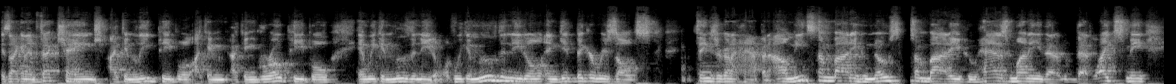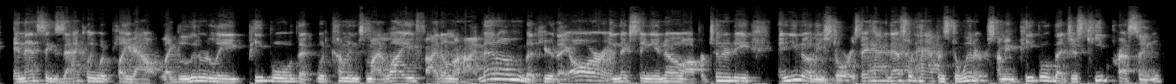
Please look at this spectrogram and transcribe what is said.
is I can infect change. I can lead people. I can, I can grow people and we can move the needle. If we can move the needle and get bigger results, things are going to happen. I'll meet somebody who knows somebody who has money that, that likes me. And that's exactly what played out. Like literally people that would come into my life. I don't know how I met them, but here they are. And next thing you know, opportunity. And you know these stories. They ha- that's what happens to winners. I mean, people that just keep pressing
